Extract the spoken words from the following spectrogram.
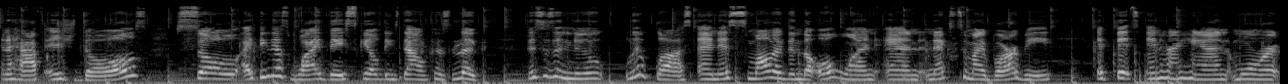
and a half inch dolls. So I think that's why they scaled things down. Because look, this is a new lip gloss and it's smaller than the old one. And next to my Barbie, it fits in her hand more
